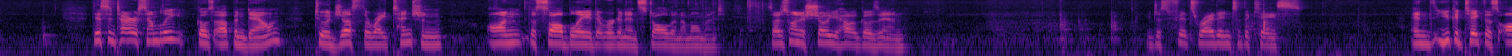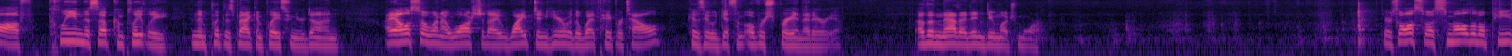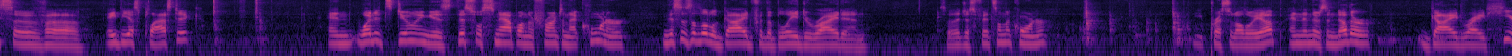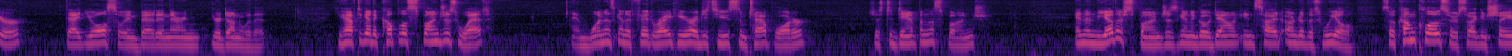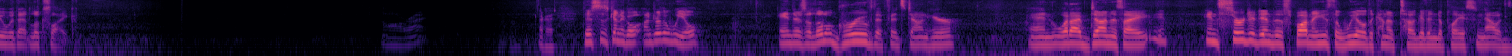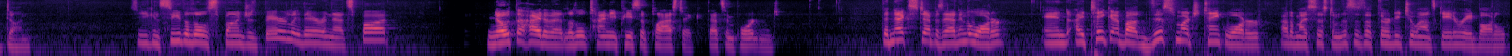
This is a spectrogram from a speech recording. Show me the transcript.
This entire assembly goes up and down to adjust the right tension on the saw blade that we're going to install in a moment. I just want to show you how it goes in. It just fits right into the case. And you could take this off, clean this up completely, and then put this back in place when you're done. I also, when I washed it, I wiped in here with a wet paper towel because it would get some overspray in that area. Other than that, I didn't do much more. There's also a small little piece of uh, ABS plastic and what it's doing is this will snap on the front in that corner. And this is a little guide for the blade to ride in. So that just fits on the corner. You press it all the way up. And then there's another guide right here that you also embed in there and you're done with it. You have to get a couple of sponges wet. And one is going to fit right here. I just used some tap water just to dampen the sponge. And then the other sponge is going to go down inside under this wheel. So come closer so I can show you what that looks like. Okay, this is going to go under the wheel, and there's a little groove that fits down here. And what I've done is I insert it into the spot, and I use the wheel to kind of tug it into place, and now it's done. So you can see the little sponge is barely there in that spot. Note the height of that little tiny piece of plastic. That's important. The next step is adding the water. And I take about this much tank water out of my system. This is a 32 ounce Gatorade bottle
